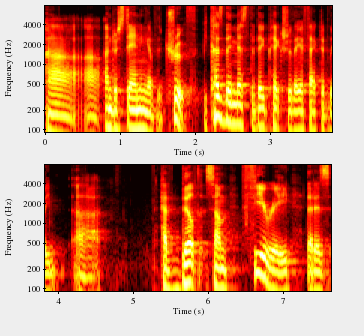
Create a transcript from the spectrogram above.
uh, uh, understanding of the truth. Because they miss the big picture, they effectively uh, have built some theory that is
